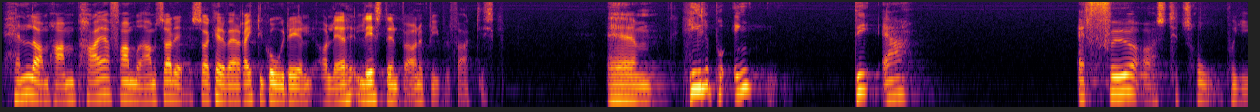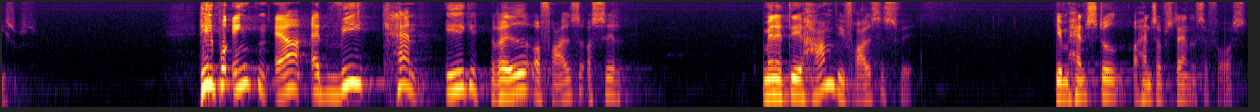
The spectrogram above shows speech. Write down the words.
handler om ham, peger frem mod ham, så, det, så kan det være en rigtig god idé at læ- læse den børnebibel faktisk. Øh, hele pointen, det er at føre os til tro på Jesus. Hele pointen er, at vi kan ikke redde og frelse os selv. Men at det er ham, vi frelses ved. Gennem hans død og hans opstandelse for os.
